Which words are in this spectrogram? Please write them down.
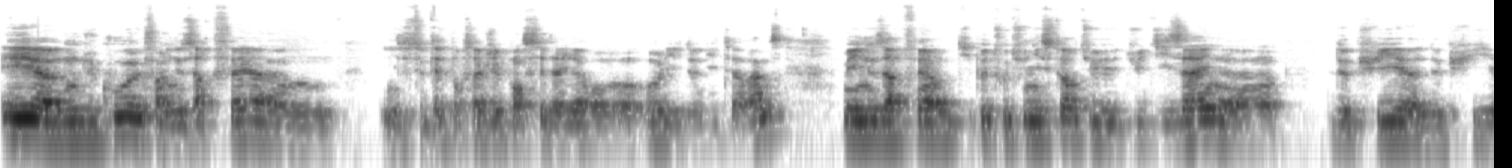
Et donc du coup, enfin, il nous a refait, c'est peut-être pour ça que j'ai pensé d'ailleurs au, au de Dieter Rams, mais il nous a refait un petit peu toute une histoire du, design depuis, depuis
